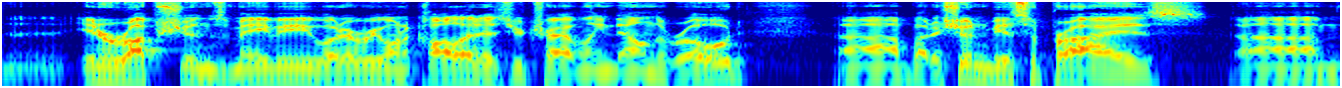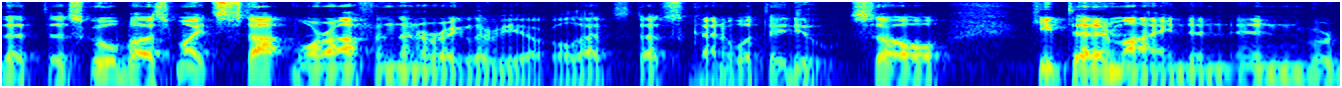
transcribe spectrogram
uh, interruptions, maybe whatever you want to call it, as you're traveling down the road. Uh, but it shouldn't be a surprise um, that the school bus might stop more often than a regular vehicle. That's that's kind of what they do. So keep that in mind, and, and we're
